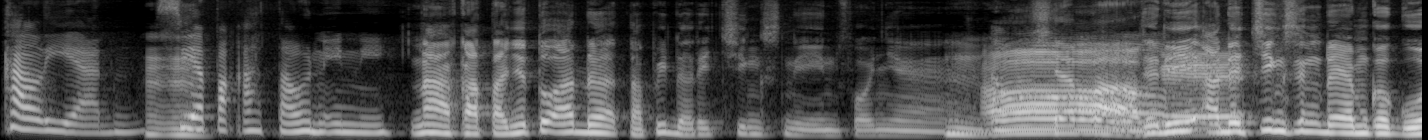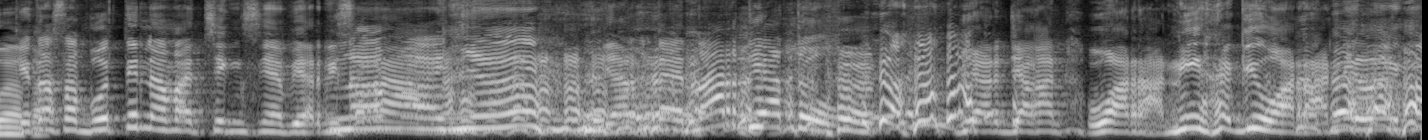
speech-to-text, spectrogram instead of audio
kalian siapakah tahun ini? Nah katanya tuh ada, tapi dari Cings nih infonya. Oh, Siapa? oke. Jadi ada Cings yang DM ke gue. kita sebutin nama Cingsnya biar diserang. Namanya. biar tenar dia tuh biar jangan Warani lagi, Warani lagi.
